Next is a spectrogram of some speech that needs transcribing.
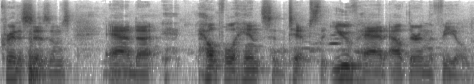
criticisms and uh, helpful hints and tips that you've had out there in the field.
